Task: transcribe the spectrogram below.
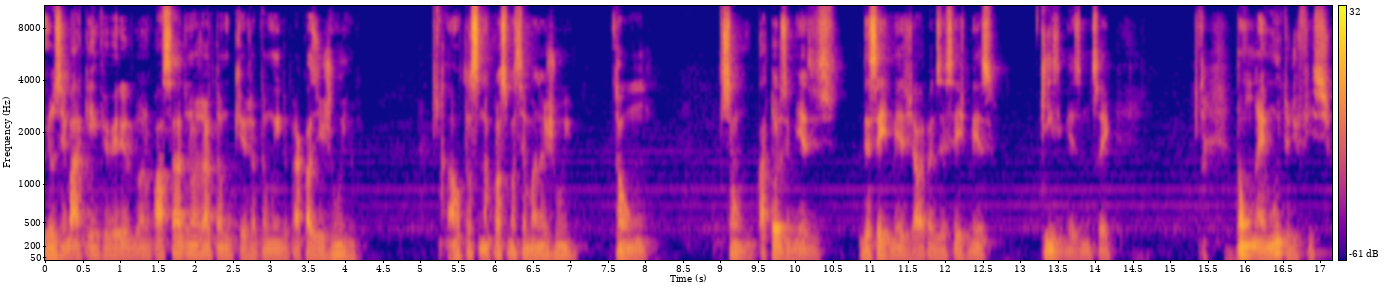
eu desembarquei em fevereiro do ano passado, nós já estamos o quê? Já estamos indo para quase junho. A outra, na próxima semana é junho. Então são 14 meses, 16 meses, já vai para 16 meses, 15 meses, não sei. Então é muito difícil,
